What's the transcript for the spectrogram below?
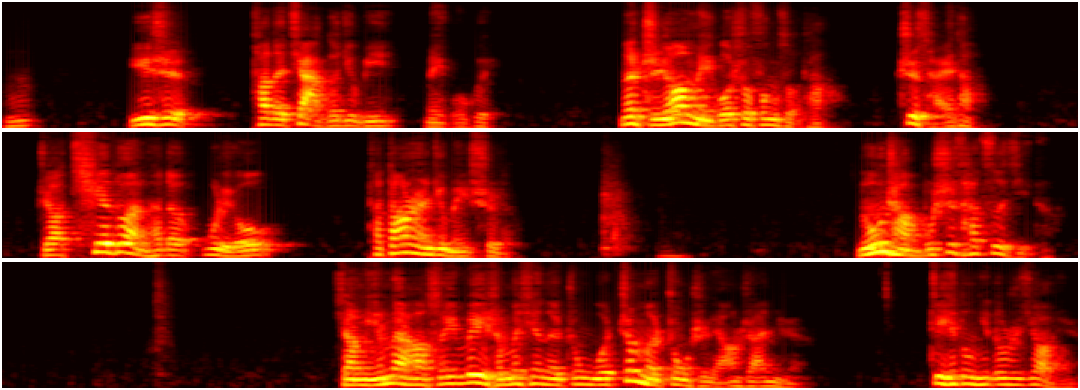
嗯，于是它的价格就比美国贵。那只要美国说封锁它、制裁它，只要切断它的物流，它当然就没吃的。农场不是他自己的。想明白哈，所以为什么现在中国这么重视粮食安全？这些东西都是教训。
